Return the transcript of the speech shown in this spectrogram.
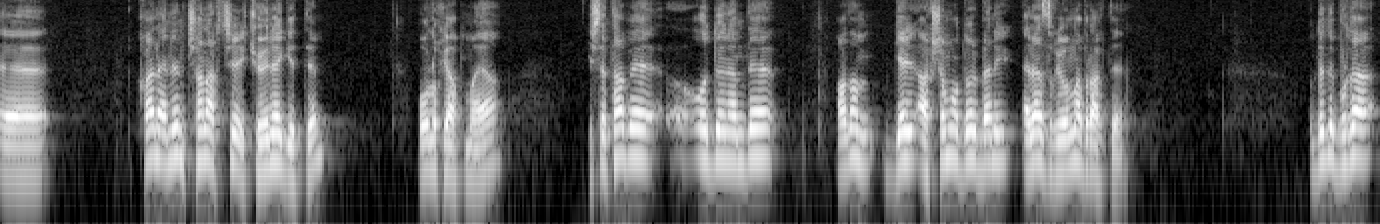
E, kalenin Çanakçı köyüne gittim. Oluk yapmaya. İşte tabi o dönemde adam gel akşama doğru beni Elazığ yoluna bıraktı. O dedi burada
